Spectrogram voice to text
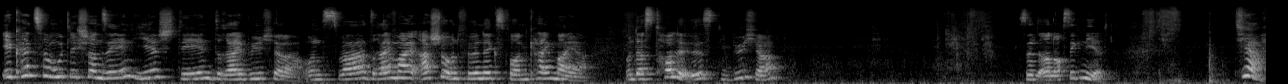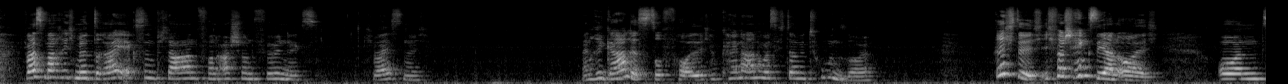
Ihr könnt es vermutlich schon sehen, hier stehen drei Bücher. Und zwar dreimal Asche und Phönix von Kai Meier. Und das Tolle ist, die Bücher sind auch noch signiert. Tja, was mache ich mit drei Exemplaren von Asche und Phönix? Ich weiß nicht. Mein Regal ist so voll. Ich habe keine Ahnung, was ich damit tun soll. Richtig, ich verschenke sie an euch. Und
